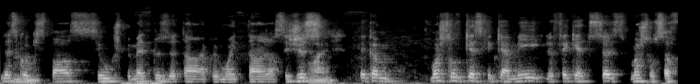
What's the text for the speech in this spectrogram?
Là, c'est quoi Mhm. qui se passe? C'est où je peux mettre plus de temps, un peu moins de temps. Genre, c'est juste. Ouais. C'est comme. Moi, je trouve qu'est-ce que Camille, le fait qu'elle est seule, moi, je trouve ça.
